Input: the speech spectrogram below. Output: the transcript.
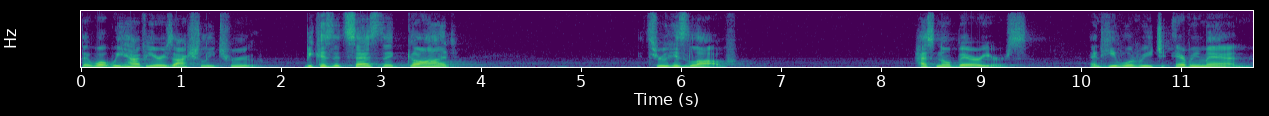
that what we have here is actually true because it says that God, through his love, has no barriers, and he will reach every man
